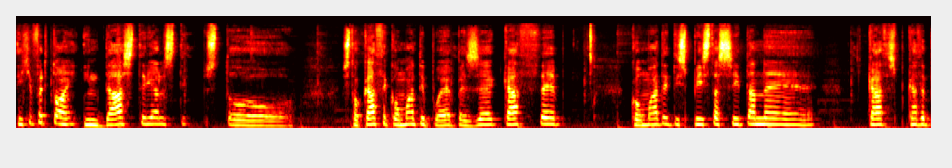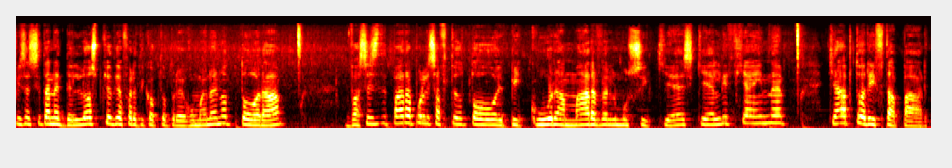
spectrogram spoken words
είχε φέρει το industrial στο, στο κάθε κομμάτι που έπαιζε κάθε κομμάτι της πίστας ήταν κάθε, κάθε πίστας ήταν εντελώς πιο διαφορετικό από το προηγούμενο ενώ τώρα βασίζεται πάρα πολύ σε αυτό το επικούρα Marvel μουσικές και η αλήθεια είναι και από το Rift Apart.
